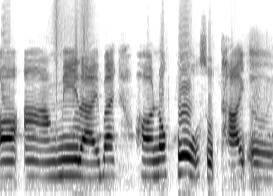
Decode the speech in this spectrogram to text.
ออ่างมีหลายใบ หอนกฮูกสุดท้ายเอ่ย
